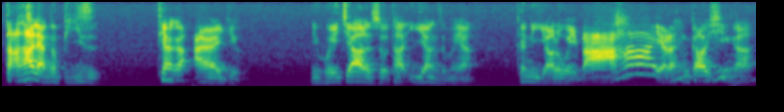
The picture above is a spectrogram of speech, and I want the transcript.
打它两个鼻子，听个哀哀叫。你回家的时候，他一样怎么样？跟你摇了尾巴，哈，摇得很高兴啊，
